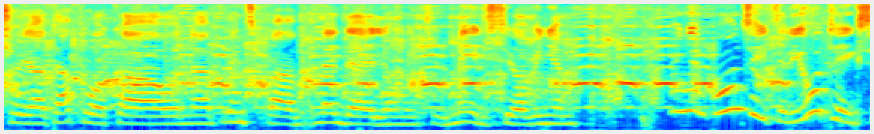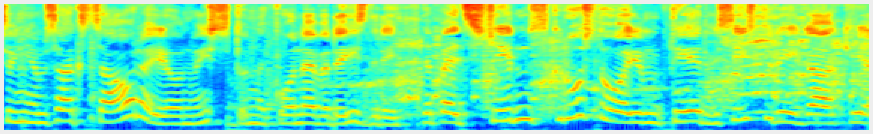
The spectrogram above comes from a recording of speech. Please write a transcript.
šajā aplokā, un principā nedēļu un viņš ir miris, jo viņam Viņam puncīts ir jūtīgs, viņam sākas caurēji un viss tur neko nevar izdarīt. Tāpēc šķirnes krustojumi tie ir visizturīgākie,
